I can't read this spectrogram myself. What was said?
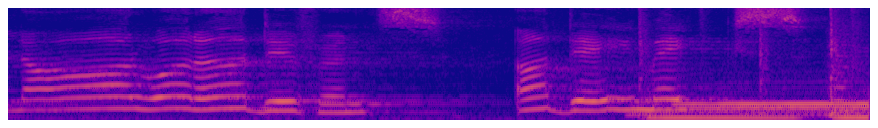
Lord, what a difference a day makes.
